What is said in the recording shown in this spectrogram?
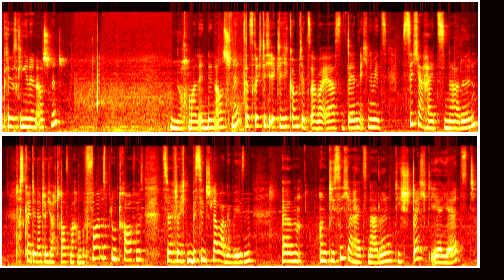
Okay, das ging in den Ausschnitt. Nochmal in den Ausschnitt. Das richtig eklige kommt jetzt aber erst, denn ich nehme jetzt Sicherheitsnadeln. Das könnt ihr natürlich auch drauf machen, bevor das Blut drauf ist. Das wäre vielleicht ein bisschen schlauer gewesen. Ähm, und die Sicherheitsnadeln, die stecht ihr jetzt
